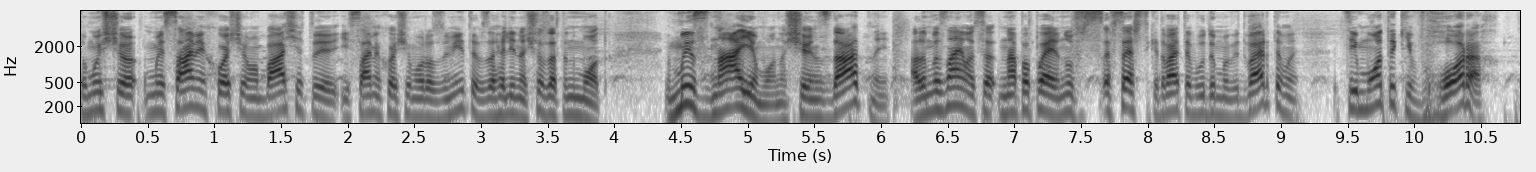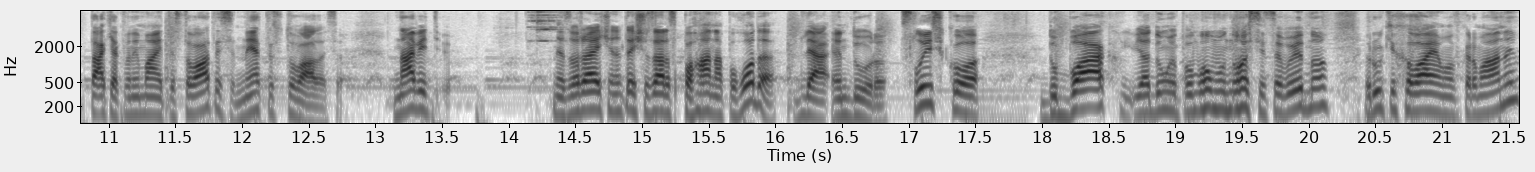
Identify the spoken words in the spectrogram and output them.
Тому що ми самі хочемо бачити і самі хочемо розуміти взагалі на що здатен мод. Ми знаємо на що він здатний, але ми знаємо це на папері. Ну, все, все ж таки, давайте будемо відвертими. Ці мотики в горах, так як вони мають тестуватися, не тестувалися. Навіть незважаючи на те, що зараз погана погода для ендуро, слизько, дубак, я думаю, по моєму носі це видно. Руки ховаємо в кармани.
